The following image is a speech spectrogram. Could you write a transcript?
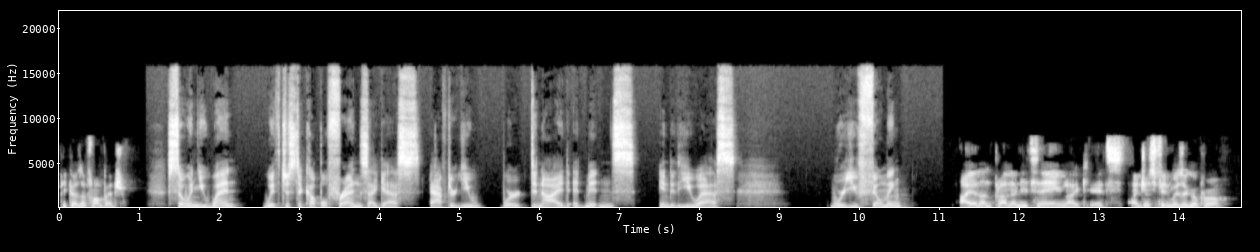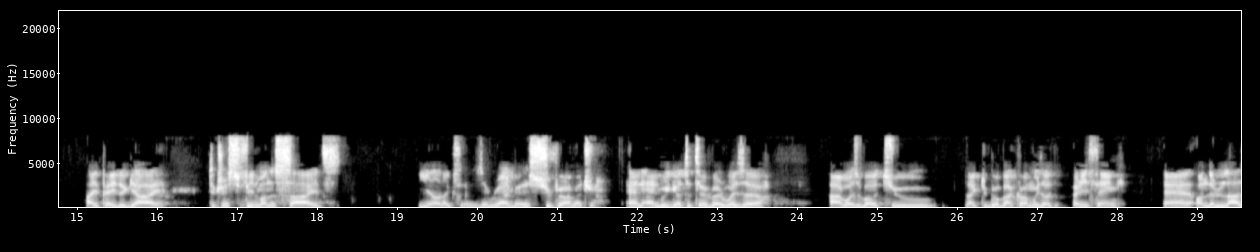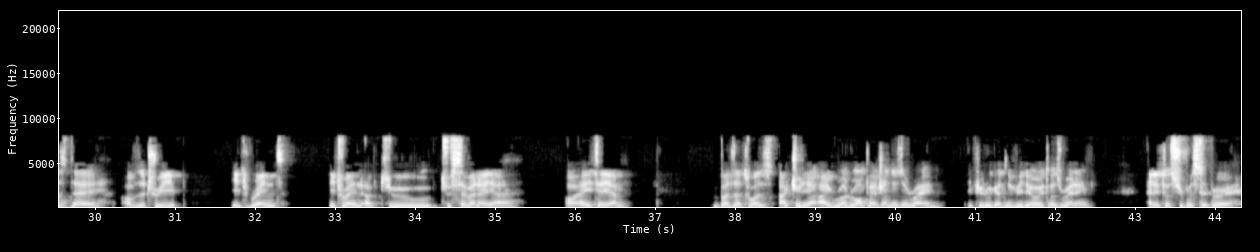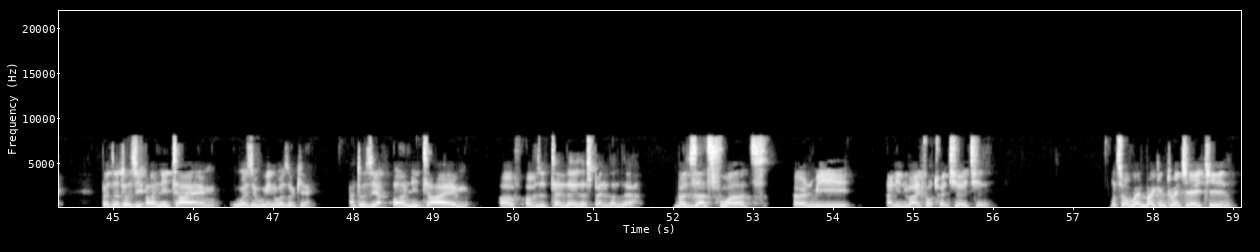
because of Rampage. So when you went with just a couple friends, I guess, after you were denied admittance into the US, were you filming? I hadn't planned anything. Like it's, I just filmed with a GoPro. I paid a guy to just film on the sides, you know, like the, the run, but it's super amateur. And and we got a terrible weather. I was about to like to go back home without anything. And on the last day of the trip it rained it rained up to to 7 a.m or 8 a.m but that was actually i rode rampage under the rain. If you look at the video it was raining. And it was super slippery. But that was the only time where the wind was okay. That was the only time of, of the 10 days i spent down there. But that's what earned me an invite for 2018 and so I went back in 2018.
